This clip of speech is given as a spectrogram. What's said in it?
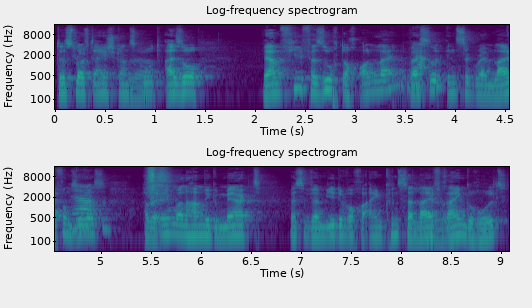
das läuft eigentlich ganz Ja. gut. Also, wir haben viel versucht, auch online, Ja. weißt du, Instagram Live und Ja. sowas. Aber irgendwann haben wir gemerkt, weißt du, wir haben jede Woche einen Künstler live Ja. reingeholt.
